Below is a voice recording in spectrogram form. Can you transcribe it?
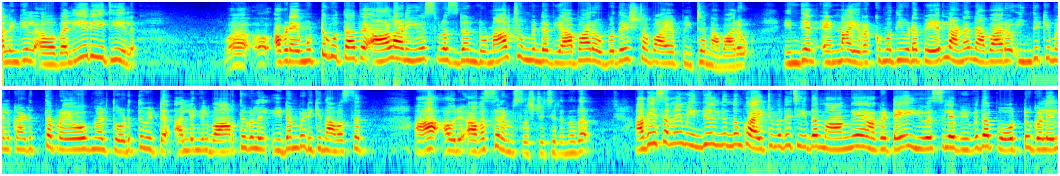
അല്ലെങ്കിൽ വലിയ രീതിയിൽ അവിടെ മുട്ടുകുത്താത്ത ആളാണ് യു എസ് പ്രസിഡന്റ് ഡൊണാൾഡ് ട്രംപിന്റെ വ്യാപാര ഉപദേഷ്ടാവായ പീറ്റർ നവാരോ. ഇന്ത്യൻ എണ്ണ ഇറക്കുമതിയുടെ പേരിലാണ് നവാരോ ഇന്ത്യയ്ക്ക് മേൽ കടുത്ത പ്രയോഗങ്ങൾ തൊടുത്തുവിട്ട് അല്ലെങ്കിൽ വാർത്തകളിൽ ഇടം പിടിക്കുന്ന അവസര ആ ഒരു അവസരം സൃഷ്ടിച്ചിരുന്നത്. അതേസമയം ഇന്ത്യയിൽ നിന്നും കയറ്റുമതി ചെയ്ത മാങ്ങയാകട്ടെ യു എസിലെ വിവിധ പോർട്ടുകളിൽ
